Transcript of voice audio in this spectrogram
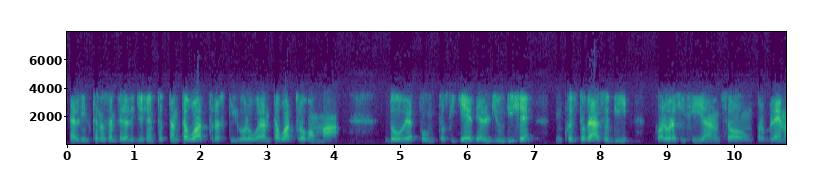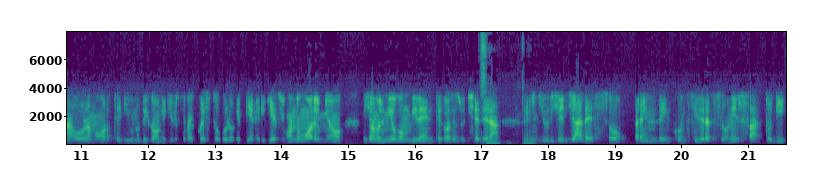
È all'interno sempre della legge 184, articolo 44, comma dove appunto si chiede al giudice, in questo caso, di qualora ci sia, non so, un problema o la morte di uno dei coniugi, perché poi è questo quello che viene richiesto. Quando muore il mio, diciamo, il mio convivente, cosa succederà? Sì, sì. Il giudice già adesso prende in considerazione il fatto di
